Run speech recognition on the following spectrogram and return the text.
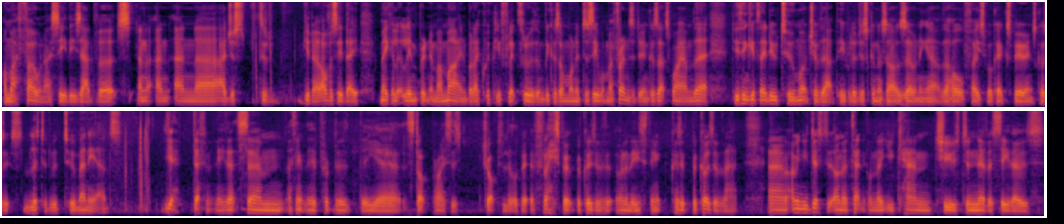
on my phone. I see these adverts, and and and uh, I just you know, obviously they make a little imprint in my mind, but I quickly flick through them because I'm wanted to see what my friends are doing because that's why I'm there. Do you think if they do too much of that, people are just going to start zoning out of the whole Facebook experience because it's littered with too many ads? Yeah, definitely. That's um, I think the the, the uh, stock prices dropped a little bit of Facebook because of one of these things because because of that. Um, I mean, you just on a technical note, you can choose to never see those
